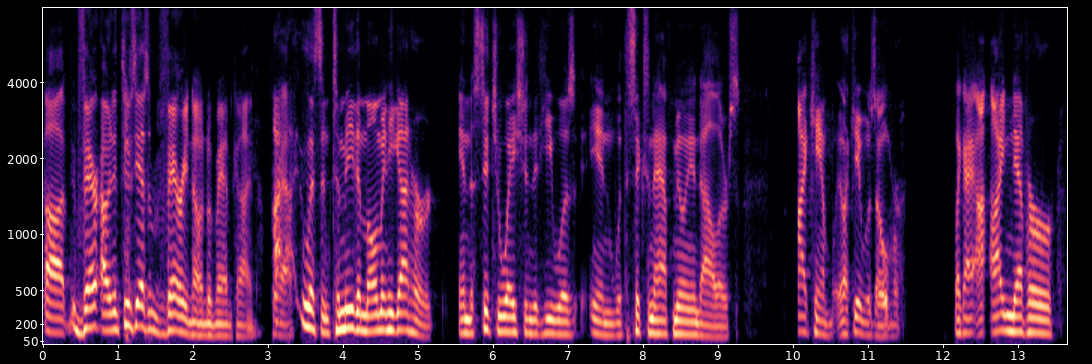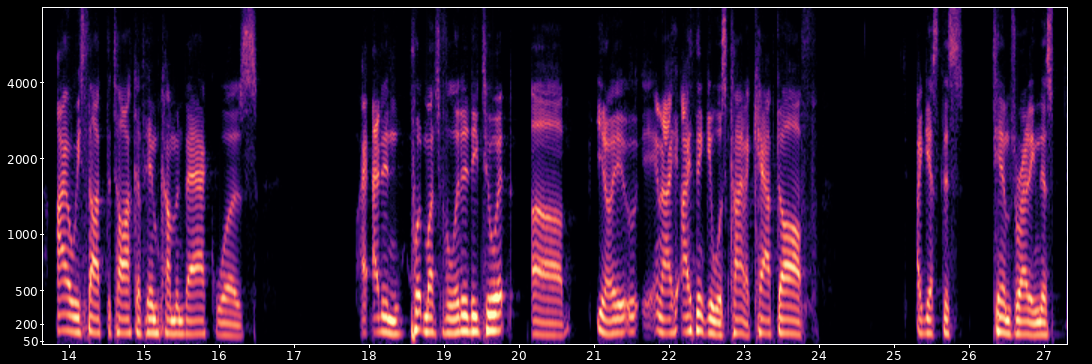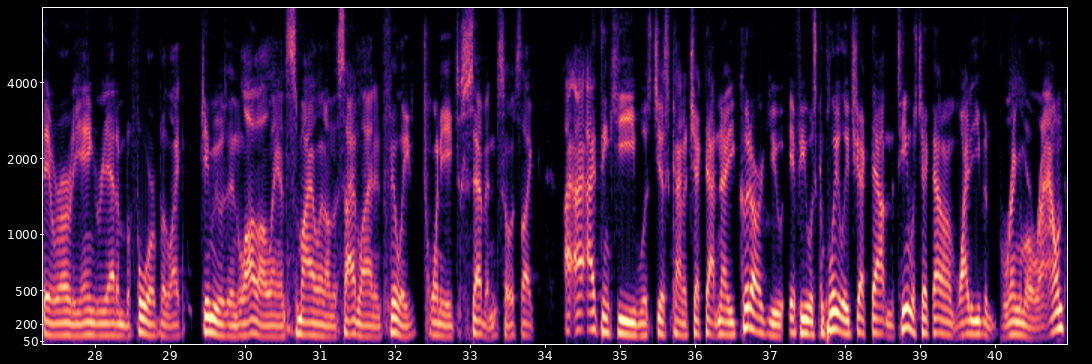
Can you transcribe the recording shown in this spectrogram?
uh, very an enthusiasm very known to mankind. I- listen, to me, the moment he got hurt and the situation that he was in with six and a half million dollars, I can't like it was over. Like I, I, I never. I always thought the talk of him coming back was. I, I didn't put much validity to it. Uh, you know, it, and I, I think it was kind of capped off. I guess this Tim's writing this. They were already angry at him before, but like Jimmy was in La La Land, smiling on the sideline in Philly, twenty-eight to seven. So it's like I- I think he was just kind of checked out. Now you could argue if he was completely checked out and the team was checked out on him, why do you even bring him around?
